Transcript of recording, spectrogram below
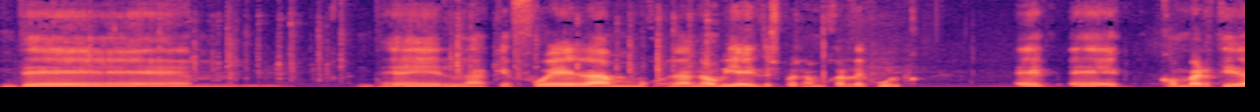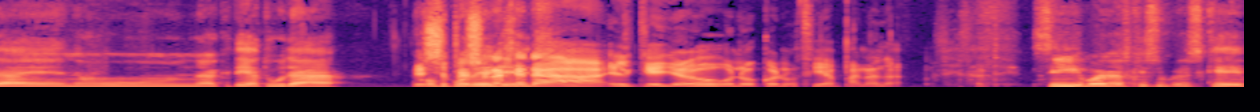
de, de, la que fue la, la, novia y después la mujer de Hulk, eh, convertida en una criatura ese personaje era el que yo no conocía para nada, fíjate. Sí, bueno, es que es, que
